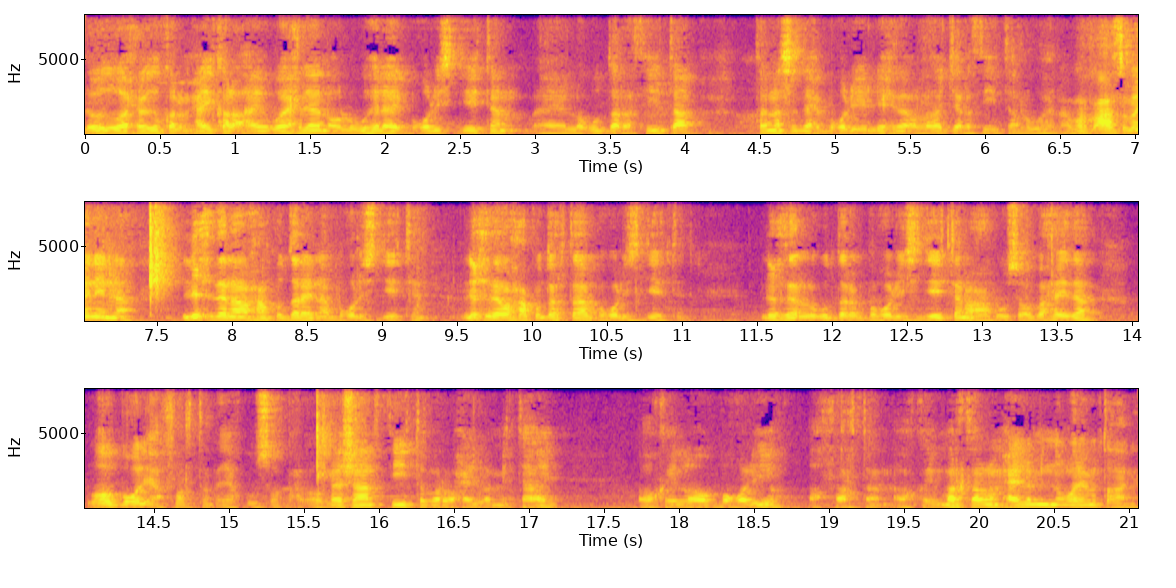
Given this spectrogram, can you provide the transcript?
Labadii waaxood oo kale maxay kala ahayn? Waaxdan oo lagu helayo boqol iyo siddeetan lagu dara theta. Tana saddex boqol iyo lixdan oo laga jara theta lagu helaa marka waxaan sameyneynaa lixdana waxaan ku daraynaa boqol iyo siddeetan. Lixdan waxaa ku dartaa boqol iyo siddeetan. Lixdan lagu dara boqol iyo siddeetan waxaa kuusoo baxayda. Laba boqol iyo afartan ayaa kuusoo baxda. Oo meeshaan theta mar waxay la tahay. Okay laba boqol iyo afartan. Okay mar kalena maxay la noqonaya mataqaana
